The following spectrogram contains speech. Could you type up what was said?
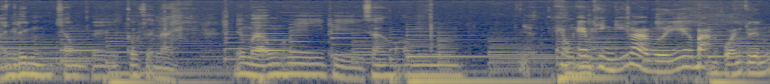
anh Linh trong cái câu chuyện này. Nhưng mà ông Huy thì sao? Ông em, em thì nghĩ là với bạn của anh Tuyến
